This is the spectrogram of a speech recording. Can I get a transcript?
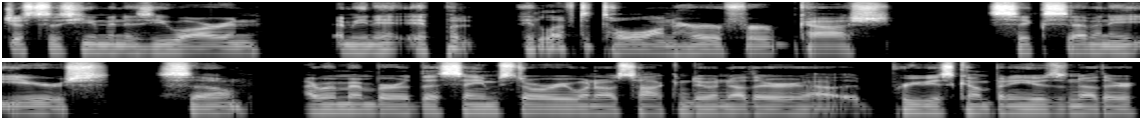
just as human as you are, and I mean it, it put it left a toll on her for gosh six, seven, eight years. So I remember the same story when I was talking to another uh, previous company who's another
